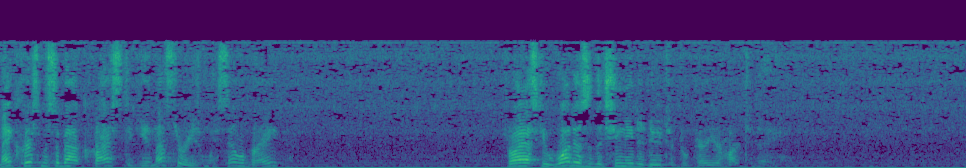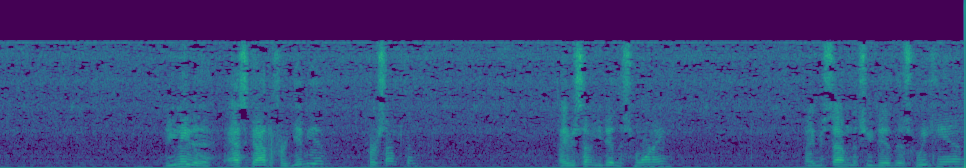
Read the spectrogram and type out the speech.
Make Christmas about Christ again. That's the reason we celebrate. So I ask you, what is it that you need to do to prepare your heart today? Do you need to ask God to forgive you for something? Maybe something you did this morning. Maybe something that you did this weekend.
